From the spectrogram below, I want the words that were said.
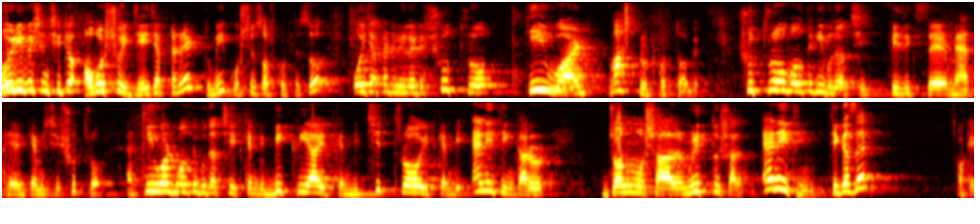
ওই রিভিশন শিটে অবশ্যই যেই চ্যাপ্টারে তুমি কোশ্চেন সলভ করতেছো, ওই চ্যাপ্টারের রিলেটেড সূত্র কিওয়ার্ড মাস্ট নোট করতে হবে। সূত্র বলতে কি বোঝাচ্ছি? ফিজিক্সের ম্যাথের কেমিস্ট্রির সূত্র। আর কিওয়ার্ড বলতে বোঝাচ্ছি ইট ক্যান বি বিক্রিয়া ইট ক্যান বি চিত্র ইট ক্যান বি এনিথিং কারোর জন্মসাল, মৃত্যুসাল এনিথিং ঠিক আছে? ওকে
